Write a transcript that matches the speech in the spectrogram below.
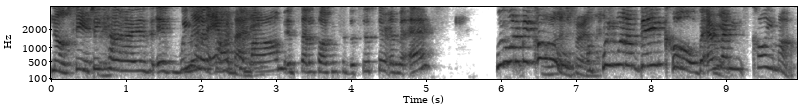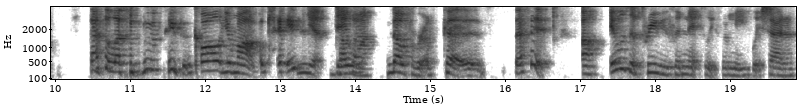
No, seriously. Because if we would have talked to mom instead of talking to the sister and the ex, we would have been cool. We would have been cool. But everybody, yeah. call your mom. That's a lesson in the season. Call your mom, okay? Yeah, day one. No, for real. Because that's it. Uh, it was a preview for next week for me with Shina.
